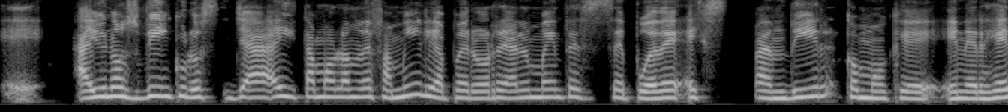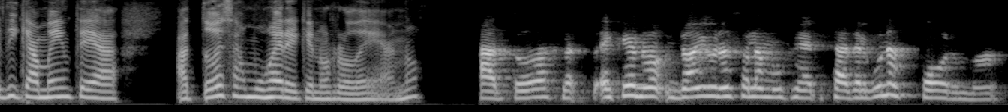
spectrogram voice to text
eh, hay unos vínculos, ya ahí estamos hablando de familia, pero realmente se puede expandir como que energéticamente a, a todas esas mujeres que nos rodean, ¿no? A todas las, es que no, no hay una sola mujer, o sea, de alguna forma,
